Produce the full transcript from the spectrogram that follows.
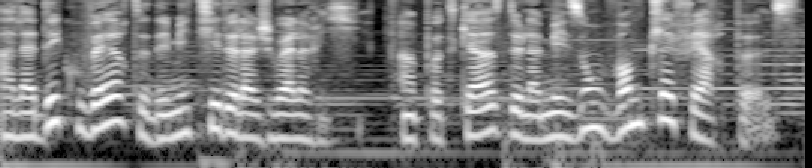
à la découverte des métiers de la joaillerie, un podcast de la maison Van Cleef Arpels.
